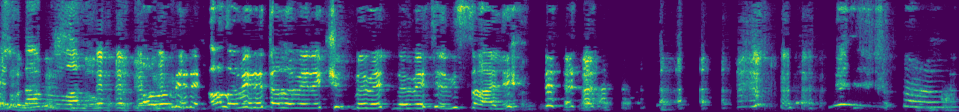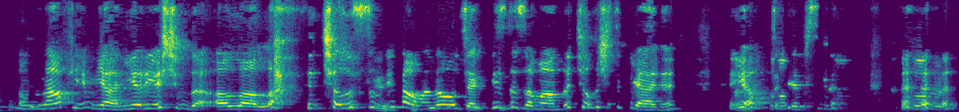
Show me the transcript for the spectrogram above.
Estağfurullah. Alavere, alavere, dalavere, küt Mehmet, Mehmet'e misali. Ama ne yapayım yani yarı yaşımda Allah Allah çalışsın değil mi ama ne olacak? Biz de zamanında çalıştık yani. Yaptık hepsini. Doğru.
